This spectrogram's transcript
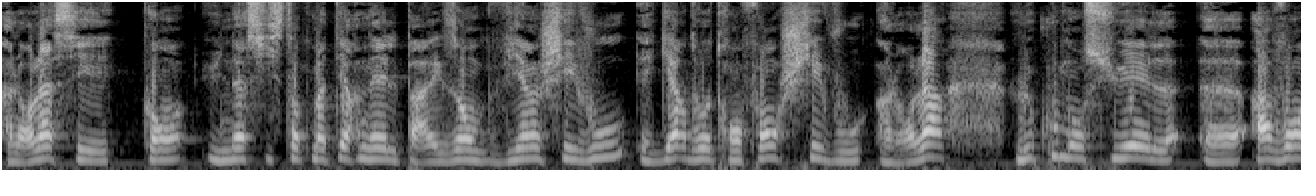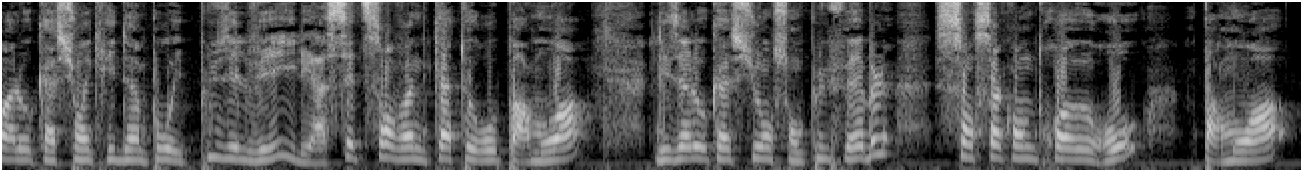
alors là c'est quand une assistante maternelle par exemple vient chez vous et garde votre enfant chez vous. Alors là, le coût mensuel euh, avant allocation et crédit d'impôt est plus élevé, il est à 724 euros par mois. Les allocations sont plus faibles, 153 euros par mois.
